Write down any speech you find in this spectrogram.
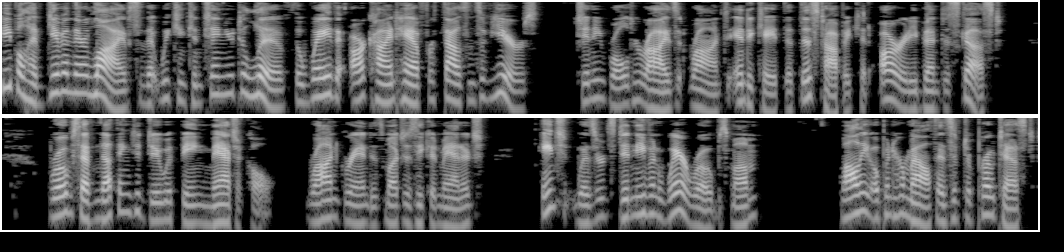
People have given their lives so that we can continue to live the way that our kind have for thousands of years. Ginny rolled her eyes at Ron to indicate that this topic had already been discussed. "Robes have nothing to do with being magical." Ron grinned as much as he could manage. "Ancient wizards didn't even wear robes, Mum." Molly opened her mouth as if to protest,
